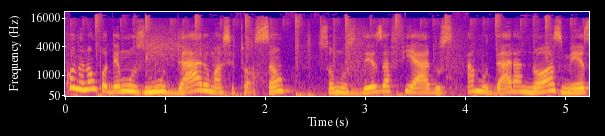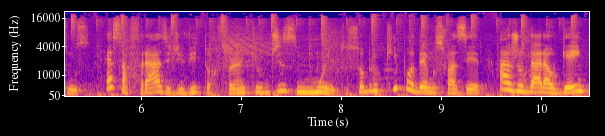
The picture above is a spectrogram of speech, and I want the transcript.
Quando não podemos mudar uma situação, somos desafiados a mudar a nós mesmos. Essa frase de Viktor Frankl diz muito sobre o que podemos fazer ajudar alguém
